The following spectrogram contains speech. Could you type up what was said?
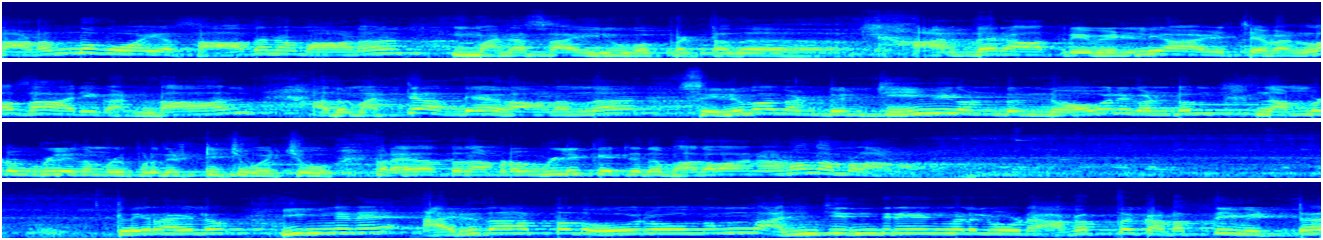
കടന്നുപോയ സാധനമാണ് മനസ്സായി രൂപപ്പെട്ടത്. അർദ്ധരാത്രി വെള്ളിയാഴ്ച വെള്ളസാരി കണ്ടാൽ അത് മറ്റേ അദ്ദേഹമാണെന്ന് സിനിമ കണ്ടും ടി വി കണ്ടും നോവൽ കണ്ടും നമ്മുടെ ഉള്ളിൽ നമ്മൾ പ്രതിഷ്ഠിച്ചു വെച്ചു. പ്രേതത്തെ നമ്മുടെ ഉള്ളിൽ കയറ്റിയത് ഭഗവാനാണോ നമ്മളാണോ? ക്ലിയർ ആയല്ലോ? ഇങ്ങനെ അരുതാത്തത് ഓരോന്നും അഞ്ചിന്ദ്രിയങ്ങളിലൂടെ അകത്ത് കടത്തിവിട്ട്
